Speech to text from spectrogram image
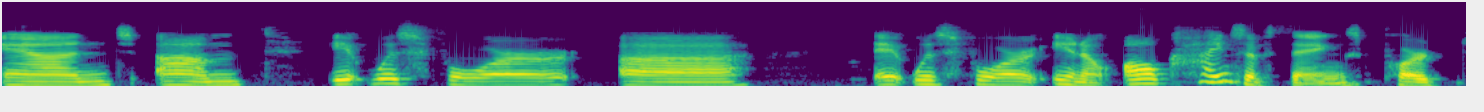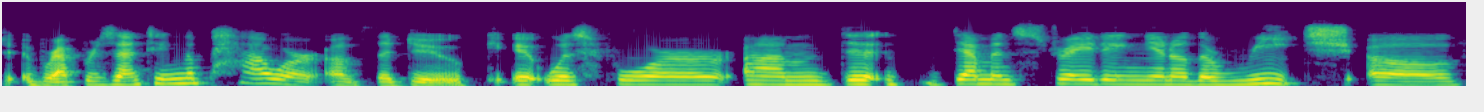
and um, it was for uh, it was for you know all kinds of things for representing the power of the duke. It was for um, de- demonstrating you know the reach of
